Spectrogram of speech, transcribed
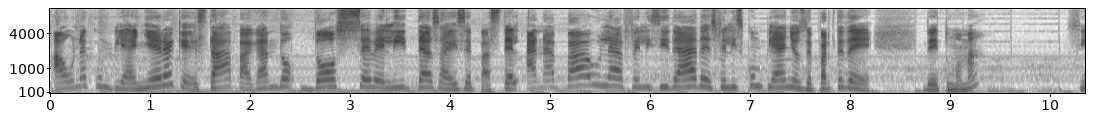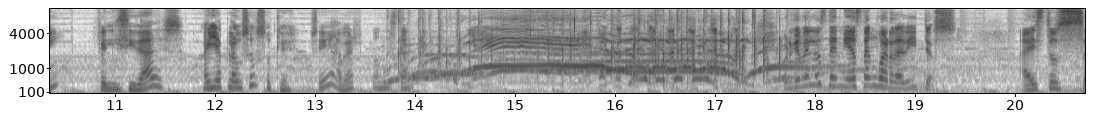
a una cumpleañera que está pagando 12 velitas a ese pastel. Ana Paula, felicidades, feliz cumpleaños de parte de, de tu mamá. ¿Sí? Felicidades. ¿Hay aplausos o qué? Sí, a ver, ¿dónde están? ¿Por qué me los tenías tan guardaditos? A estos,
